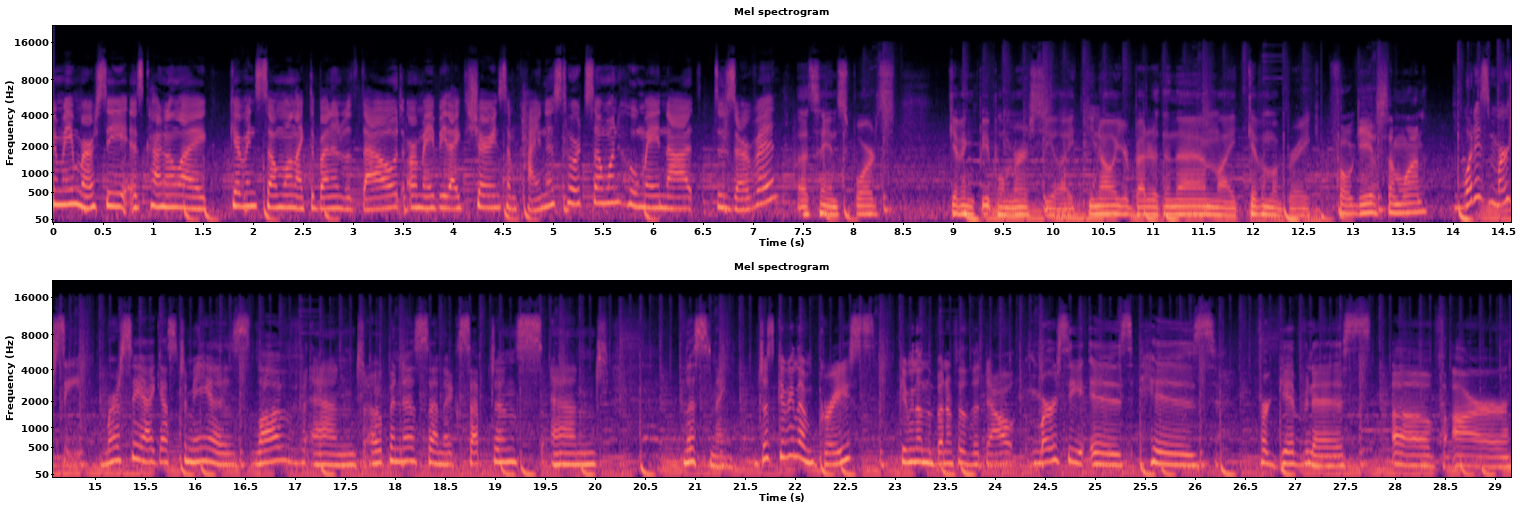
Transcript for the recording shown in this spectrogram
To me, mercy is kind of like giving someone like the benefit of the doubt, or maybe like sharing some kindness towards someone who may not deserve it. Let's say in sports, giving people mercy, like, you know, you're better than them, like, give them a break. Forgive someone. What is mercy? Mercy, I guess, to me is love and openness and acceptance and listening. Just giving them grace, giving them the benefit of the doubt. Mercy is his forgiveness of our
